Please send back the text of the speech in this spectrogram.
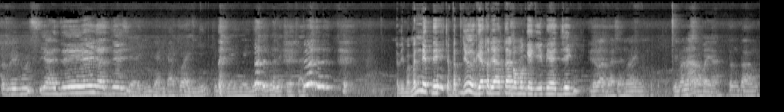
Kontribusi aja aja. Si anjing jangan kaku anjing. Cuma nyanyi nyanyi ini ada kereta. lima menit nih cepet juga ternyata ngomong kayak gini anjing. Udah lah bahasa lain gimana apa ya? Tentang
